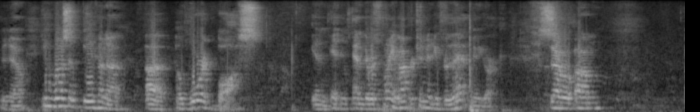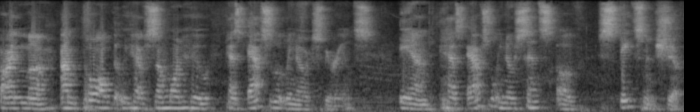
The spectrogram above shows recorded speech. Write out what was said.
You know, he wasn't even a a, a ward boss, in, in and there was plenty of opportunity for that in New York. So. Um, I'm, uh, I'm appalled that we have someone who has absolutely no experience and has absolutely no sense of statesmanship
